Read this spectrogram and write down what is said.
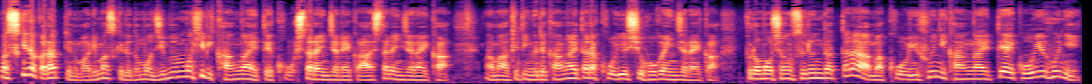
まあ、好きだからっていうのもありますけれども自分も日々考えてこうしたらいいんじゃないかああしたらいいんじゃないか、まあ、マーケティングで考えたらこういう手法がいいんじゃないかプロモーションするんだったら、まあ、こういうふうに考えてこういうふうに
